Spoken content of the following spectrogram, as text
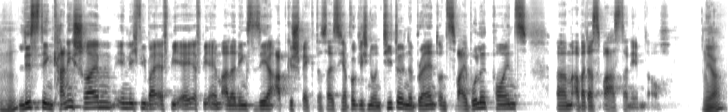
Mhm. Listing kann ich schreiben, ähnlich wie bei FBA, FBM, allerdings sehr abgespeckt. Das heißt, ich habe wirklich nur einen Titel, eine Brand und zwei Bullet Points, ähm, aber das war es dann eben auch. Ja.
